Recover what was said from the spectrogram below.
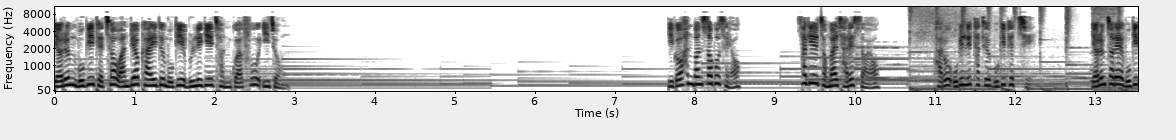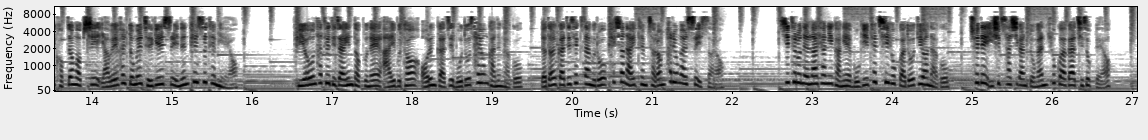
여름 모기 대처 완벽 가이드 모기 물리기 전과 후 2종. 이거 한번 써보세요. 사길 정말 잘했어요. 바로 오빌리타트 모기 패치. 여름철에 모기 걱정 없이 야외 활동을 즐길 수 있는 필수템이에요. 귀여운 하트 디자인 덕분에 아이부터 어른까지 모두 사용 가능하고 8가지 색상으로 패션 아이템처럼 활용할 수 있어요. 시트로넬라 향이 강해 모기 퇴치 효과도 뛰어나고 최대 24시간 동안 효과가 지속돼요.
